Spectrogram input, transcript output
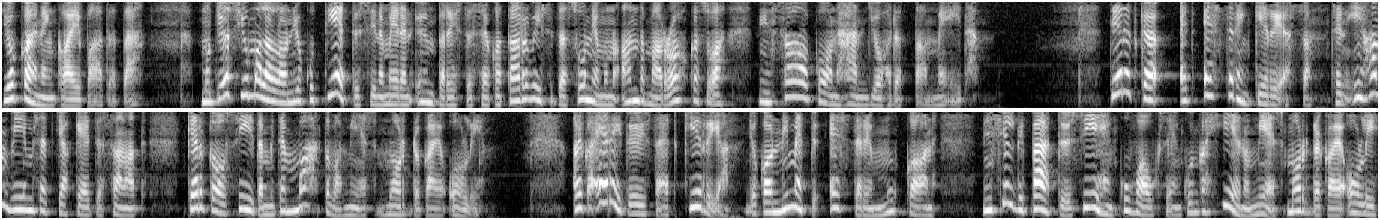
Jokainen kaipaa tätä. Mutta jos Jumalalla on joku tietty siinä meidän ympäristössä, joka tarvii sitä sun ja mun antamaa rohkaisua, niin saakoon hän johdattaa meitä. Tiedätkö, että Esterin kirjassa sen ihan viimeiset jakeet ja sanat kertoo siitä, miten mahtava mies Mordokai oli. Aika erityistä, että kirja, joka on nimetty Esterin mukaan, niin silti päättyy siihen kuvaukseen, kuinka hieno mies Mordekai oli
